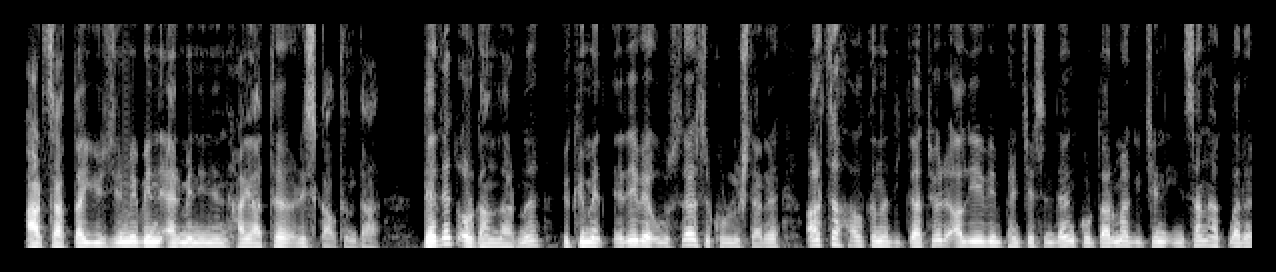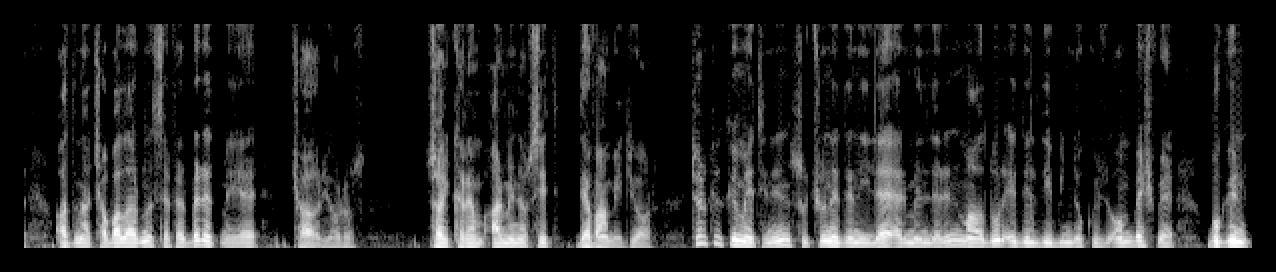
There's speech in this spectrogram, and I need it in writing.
Artsak'ta 120 bin Ermeninin hayatı risk altında. Devlet organlarını, hükümetleri ve uluslararası kuruluşları Artsak halkını diktatör Aliyev'in pençesinden kurtarmak için insan hakları adına çabalarını seferber etmeye çağırıyoruz. Soykırım Armenosit devam ediyor. Türk hükümetinin suçu nedeniyle Ermenilerin mağdur edildiği 1915 ve bugün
